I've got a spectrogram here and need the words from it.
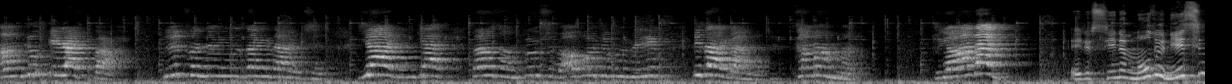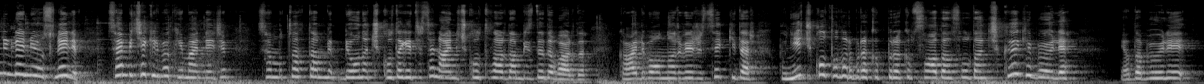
Uncle İrakba. Lütfen evimizden gider misin? Yarın gel. Ben sana bir sürü abur cubur vereyim. Bir daha gelme. Tamam mı? Duyamadım. Elif Sinem ne oluyor? Niye sinirleniyorsun Elif? Sen bir çekil bakayım anneciğim. Sen mutfaktan bir ona çikolata getirsen aynı çikolatalardan bizde de vardı. Galiba onları verirsek gider. Bu niye çikolataları bırakıp bırakıp sağdan soldan çıkıyor ki böyle? Ya da böyle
